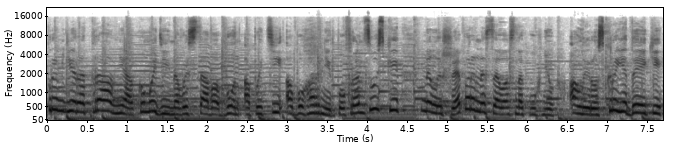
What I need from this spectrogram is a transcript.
Прем'єра травня, комедійна вистава Бон апеті або гарнір по-французьки не лише перенесе вас на кухню, але й розкриє деякі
